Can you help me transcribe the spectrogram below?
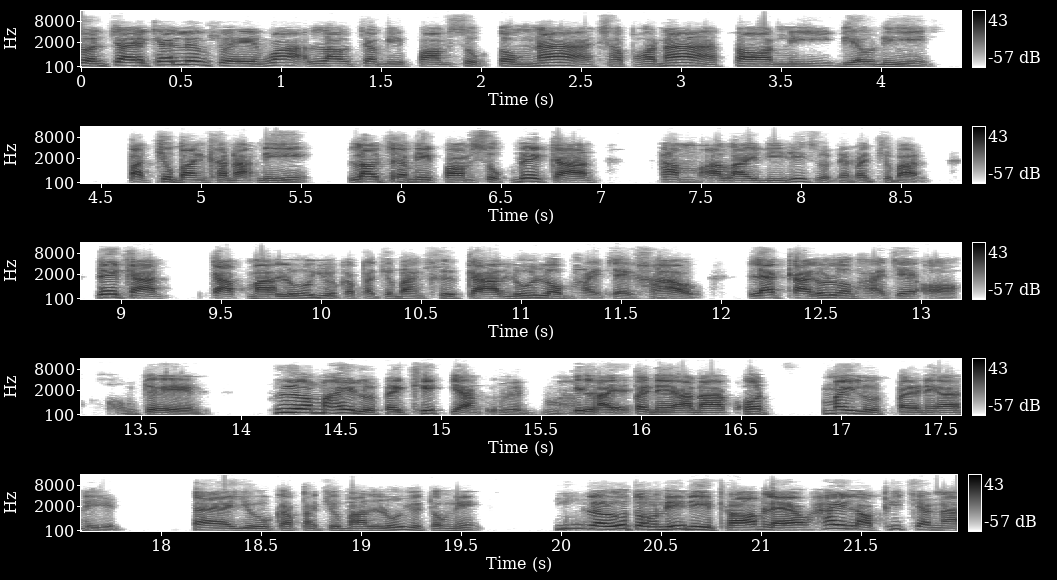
สนใจแค่เรื่องตัวเองว่าเราจะมีความสุขตรงหน้า เฉพาะหน้าตอนนี้เดี๋ยวนี้ ปัจจุบันขณะนี้เราจะมีความสุขด้วยการทำอะไรดีที่สุดในปัจจุบัน ด้วยการกลับมารู้อยู่กับปัจจุบัน คือการรู้ลมหายใจเข้า และการรู้ลมหายใจออกของตัวเอง เพื่อไม่ให้หลุดไปคิดอย่างอื่น ไม่ไหลไปในอนาคต ไม่หลุดไปในอดีต แต่อยู่กับปัจจุบันรู้อยู่ตรงนี้เมื่อเรารู้ตรงนี้ดีพร้อมแล้วให้เราพิจารณา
